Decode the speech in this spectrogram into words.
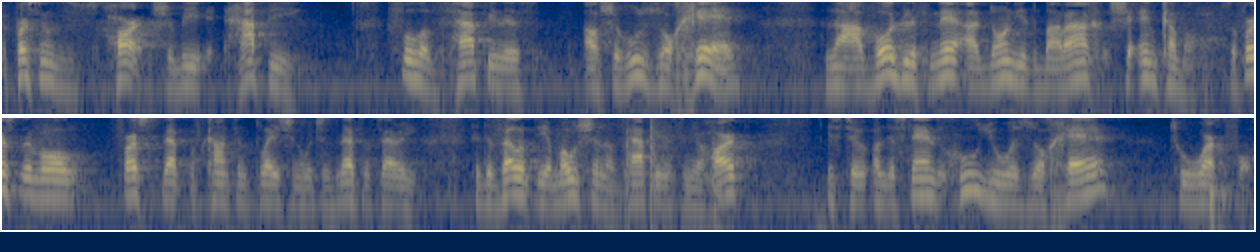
a person's heart should be happy, full of happiness. Al shehu zocheh la'avod lifnei adon yitbarach she'en kamo. So first of all, first step of contemplation, which is necessary to develop the emotion of happiness in your heart, is to understand who you were zocher to work for.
